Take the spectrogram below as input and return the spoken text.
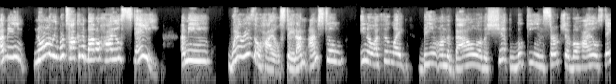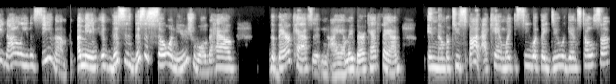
I mean, normally we're talking about Ohio State. I mean, where is Ohio State? I'm I'm still, you know, I feel like being on the bow of a ship looking in search of Ohio State and I don't even see them. I mean, this is this is so unusual to have the Bearcats, and I am a Bearcat fan, in number two spot. I can't wait to see what they do against Tulsa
